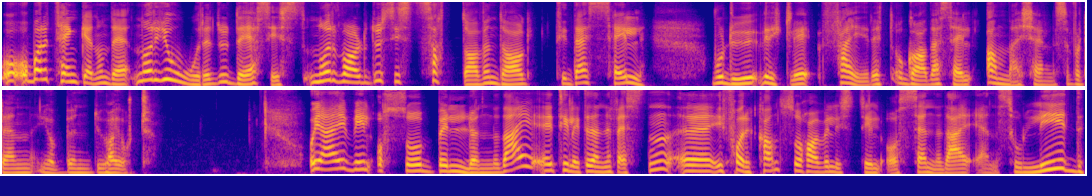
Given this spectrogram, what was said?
Og, og, bare tenk gjennom det. Når gjorde du det sist? Når var det du sist satte av en dag til deg selv, hvor du virkelig feiret og ga deg selv anerkjennelse for den jobben du har gjort? Og jeg vil også belønne deg, i tillegg til denne festen. Eh, I forkant så har vi lyst til å sende deg en solid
